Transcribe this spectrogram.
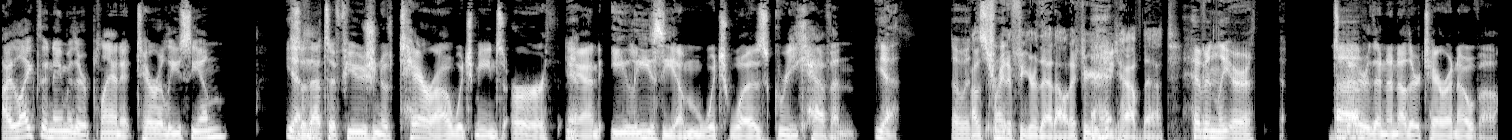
I like the name of their planet, Terralysium. yeah. So that's a fusion of Terra, which means Earth, Yeah. and Elysium, which was Greek heaven. yes. So it's, I was trying to figure that out. I figured you'd have that. heavenly Earth. It's Um, better than another Terra Nova.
